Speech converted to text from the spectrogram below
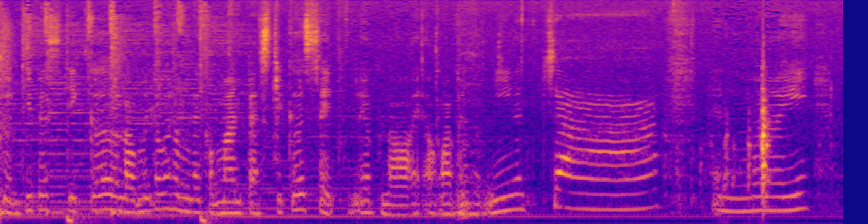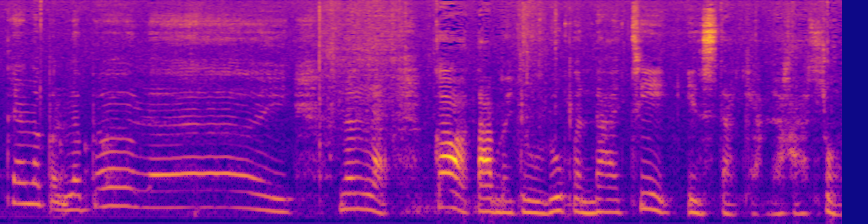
ส่วนที่เป็นสติกเกอร์เราไม่ต้องทำอะไรกับมันแต่สติกเกอร์เสร็จเรียบร้อยออกมาเป็นแบบนี้นะจ๊ะเห็นไหมเท่ระเบิดระเบ้อเลยนั่นแหละก็ตามไปดูรูปกันได้ที่ Instagram นะคะสวย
